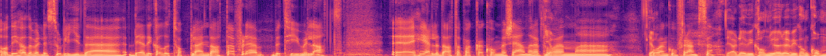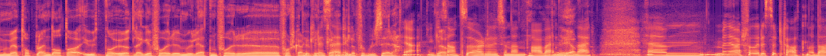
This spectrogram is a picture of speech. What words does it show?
og de hadde veldig solide det de kaller top line data, for det betyr vel at eh, hele datapakka kommer senere på ja. en uh, på ja. en konferanse. Det er det vi kan gjøre. Vi kan komme med topline-data uten å ødelegge for muligheten for forskeren forskerne til å publisere. Ja, ikke sant. Så har du liksom den avveiningen ja. der. Um, men i hvert fall resultatene da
